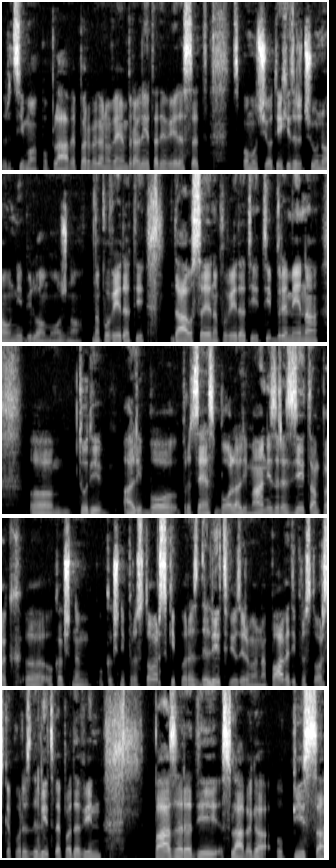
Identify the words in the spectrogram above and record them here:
recimo poplave 1. novembra leta 90, s pomočjo teh izračunov ni bilo možno napovedati. Dal se je napovedati tip vremena, um, tudi ali bo proces bolj ali manj izrazit, ampak uh, v, kakšnem, v kakšni prostorski porazdelitvi oziroma napovedi prostorske porazdelitve padavin. Pa zaradi slabega opisa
